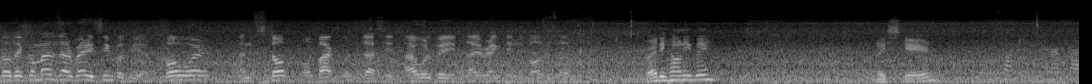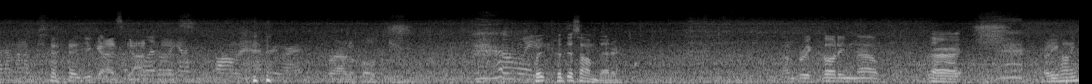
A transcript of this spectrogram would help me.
so the commands are very simple here. Forward and stop or backwards. That's it. I will be directing the boat. So Ready, honeybee? Are you scared? fucking terrified. I'm gonna. you guys I'm got literally this. gonna vomit everywhere. Proud of both of you. Put, put this on better. I'm recording now. Alright. Ready, honey?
